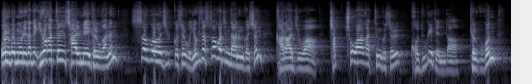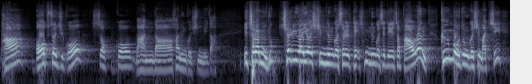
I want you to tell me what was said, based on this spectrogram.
오늘 보면 우리가 이와 같은 삶의 결과는 썩어질 것을 여기서 썩어진다는 것은 가라지와 잡초와 같은 것을 거두게 된다. 결국은 다 없어지고 썩고 만다 하는 것입니다. 이처럼 육체를 위하여 심는 것을 심는 것에 대해서 바울은 그 모든 것이 마치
